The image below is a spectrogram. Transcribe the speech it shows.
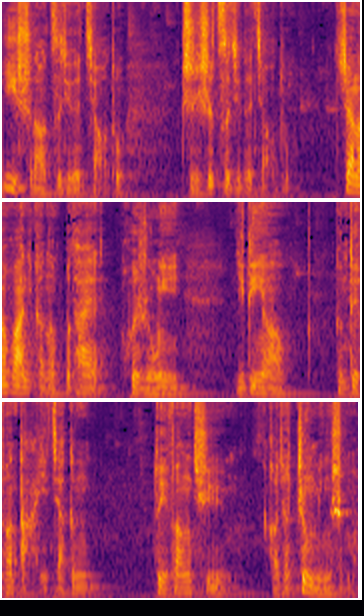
意识到自己的角度，只是自己的角度，这样的话，你可能不太会容易，一定要跟对方打一架，跟对方去好像证明什么，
